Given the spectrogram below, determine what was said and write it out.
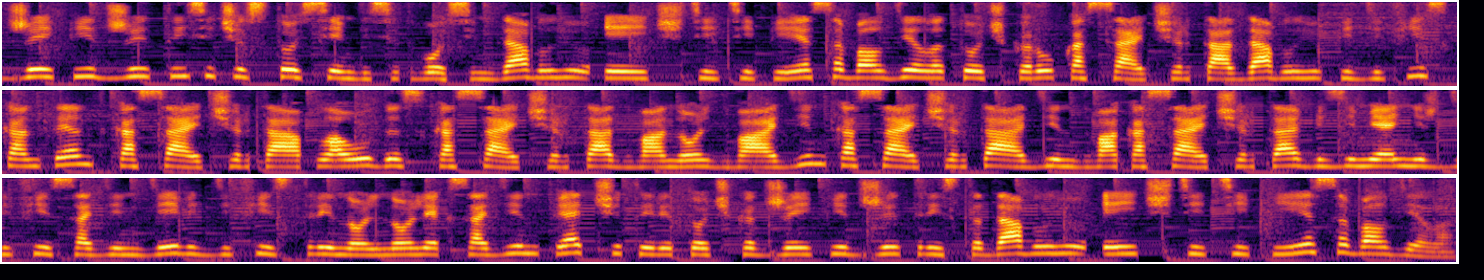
JPG 1178W, https обалдела.ру косая черта WP дефис контент косая черта Aplaudes косая черта 2021 косая черта 12 косая черта безымянниш дефис 19 дефис 300x154.jpg 300W, https обалдела.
